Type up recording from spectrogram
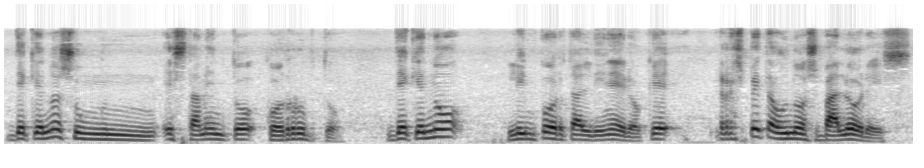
de que no es un estamento corrupto, de que no le importa el dinero, que respeta unos valores.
